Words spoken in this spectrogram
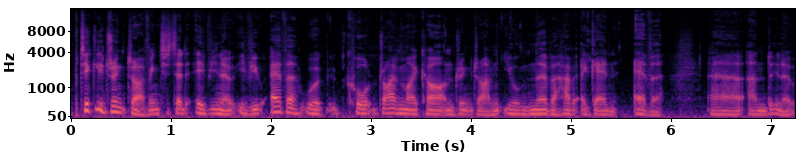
particularly drink driving, she said, if you know, if you ever were caught driving my car and drink driving, you'll never have it again, ever. Uh, and you know,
